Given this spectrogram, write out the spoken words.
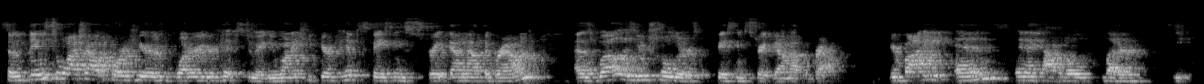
Some things to watch out for here is what are your hips doing? You wanna keep your hips facing straight down at the ground, as well as your shoulders facing straight down at the ground. Your body ends in a capital letter T.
